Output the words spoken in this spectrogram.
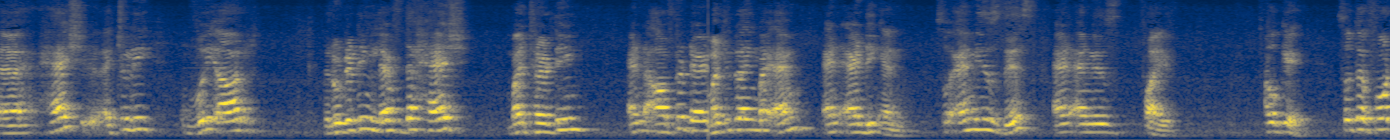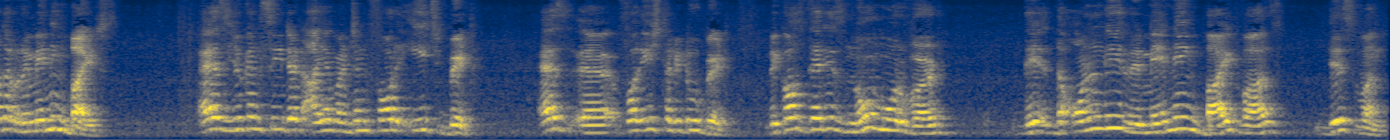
uh, hash actually we are rotating left the hash by 13 and after that multiplying by m and adding n. So m is this and n is 5 okay so the for the remaining bytes as you can see that I have mentioned for each bit as uh, for each 32 bit because there is no more word the, the only remaining byte was this one.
